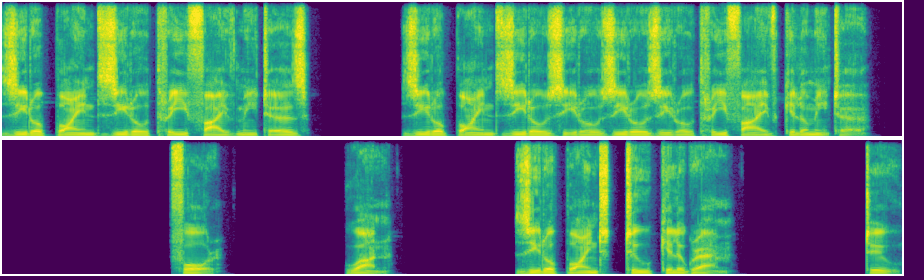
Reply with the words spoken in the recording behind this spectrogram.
0.035 meters. 0.000035 kilometer. 4 1 0.2 kilogram. 2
